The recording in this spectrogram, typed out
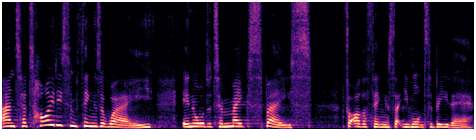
and to tidy some things away in order to make space for other things that you want to be there.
